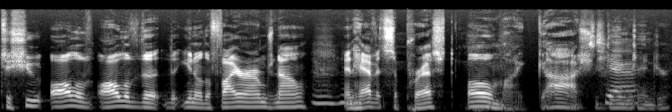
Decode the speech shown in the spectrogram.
to shoot all of all of the, the you know the firearms now Mm-hmm. and have it suppressed. Oh my gosh, it's a game Yeah. changer.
